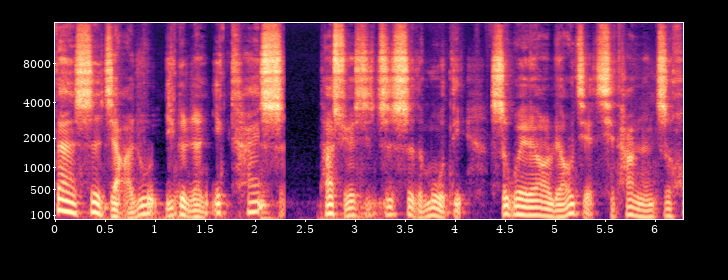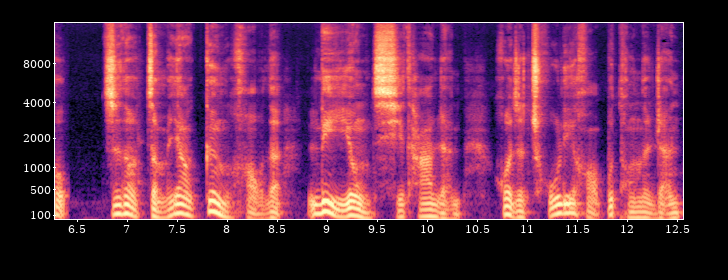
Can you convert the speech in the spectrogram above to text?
但是，假如一个人一开始他学习知识的目的是为了要了解其他人之后，知道怎么样更好的利用其他人。或者处理好不同的人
